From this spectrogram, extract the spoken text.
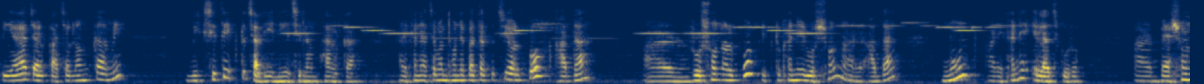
পেঁয়াজ আর কাঁচা লঙ্কা আমি মিক্সিতে একটু চালিয়ে নিয়েছিলাম হালকা। আর এখানে আছে আমার ধনে পাতা কুচি অল্প, আদা আর রসুন অল্প, একটুখানি রসুন আর আদা, নুন আর এখানে এলাচ গুঁড়ো। আর বেসন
